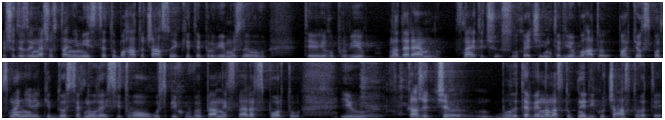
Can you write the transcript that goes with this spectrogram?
якщо ти займеш останнє місце, то багато часу, яке ти провів, можливо, ти його провів надаремно. Знаєте, слухаючи інтерв'ю багато багатьох спортсменів, які досягнули світового успіху в певних сферах спорту, і кажуть, чи будете ви на наступний рік участвувати,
